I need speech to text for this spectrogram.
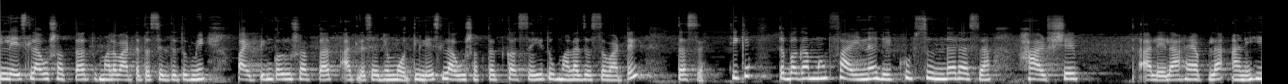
लेस लावू शकता. तुम्हाला वाटत असेल तर तुम्ही पायपिंग करू शकतात. आतल्या साईडने मोती लेस लावू शकतात. कसंही तुम्हाला जसं वाटेल तसं. ठीक आहे? तर बघा मग फायनली खूप सुंदर असा हार्ड शेप आलेला आहे आपला आणि ही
